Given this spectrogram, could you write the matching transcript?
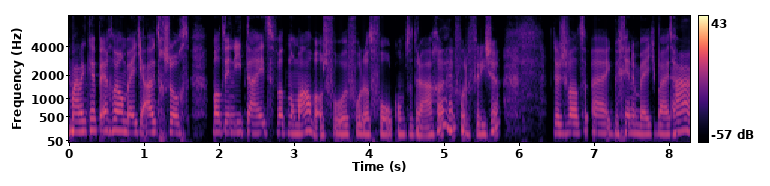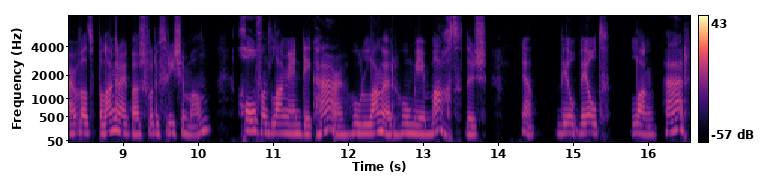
Maar ik heb echt wel een beetje uitgezocht wat in die tijd wat normaal was voor, voor dat volk om te dragen, hè, voor de Friese. Dus wat, ik begin een beetje bij het haar. Wat belangrijk was voor de Friese man. Golvend lang en dik haar. Hoe langer, hoe meer macht. Dus ja, wild, wild lang haar.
